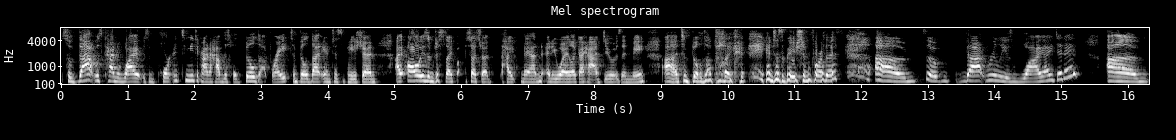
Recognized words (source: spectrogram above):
so that was kind of why it was important to me to kind of have this whole build up, right? To build that anticipation. I always am just like such a hype man anyway, like I had to, it was in me, uh, to build up like anticipation for this. Um, so that really is why I did it. Um,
